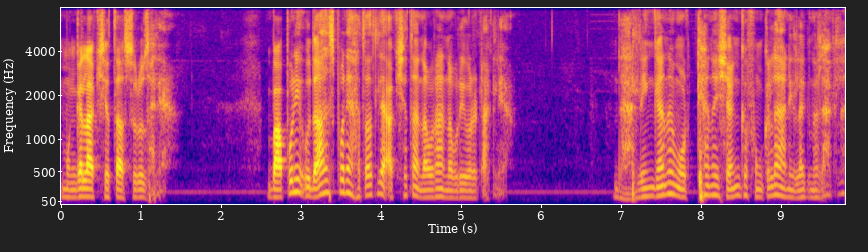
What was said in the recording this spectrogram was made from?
मंगलाक्षता सुरू झाल्या. बापूंनी उदासपणे हातातल्या अक्षता नवरा नवरीवर टाकल्या. धार्लिंगानं मोठ्यानं शंख फुंकला आणि लग्न लागलं.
